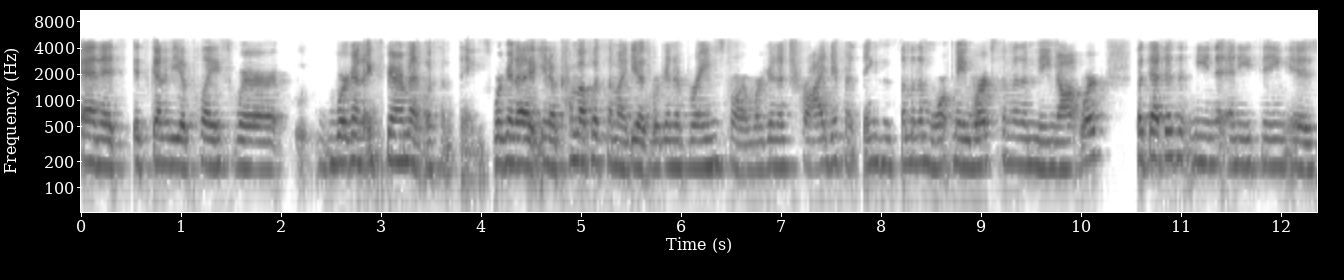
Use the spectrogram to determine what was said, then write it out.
and it's it's going to be a place where we're going to experiment with some things. We're going to you know come up with some ideas. We're going to brainstorm. We're going to try different things, and some of them may work, some of them may not work. But that doesn't mean that anything is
